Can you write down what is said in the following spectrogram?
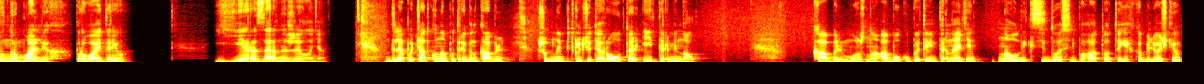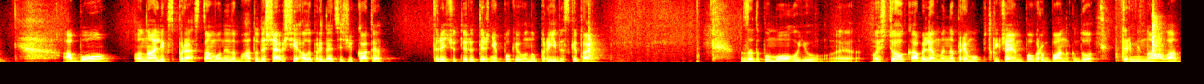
в нормальних провайдерів є резервне живлення. Для початку нам потрібен кабель, щоб ним підключити роутер і термінал. Кабель можна або купити в інтернеті. На OLX досить багато таких кабельочків, або на AliExpress. Там вони набагато дешевші, але прийдеться чекати 3-4 тижні, поки воно приїде з Китаю. За допомогою е, ось цього кабеля ми напряму підключаємо повербанк до термінала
